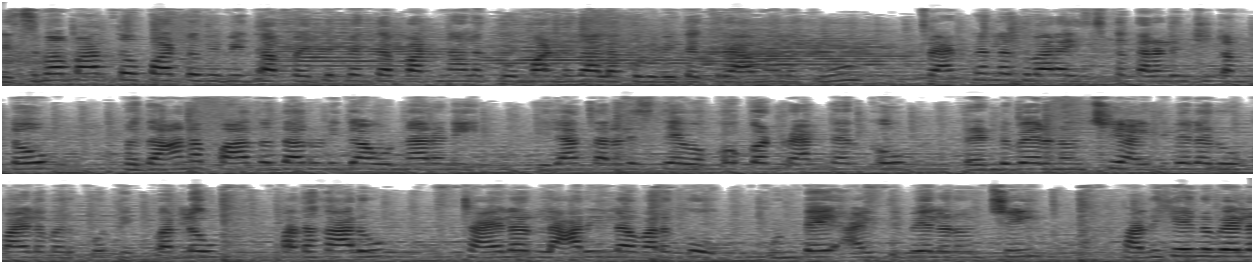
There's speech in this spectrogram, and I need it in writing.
నిజామాబాద్తో పాటు వివిధ పెద్ద పెద్ద పట్టణాలకు మండలాలకు వివిధ గ్రామాలకు ట్రాక్టర్ల ద్వారా ఇసుక తరలించడంతో ప్రధాన పాతదారుడిగా ఉన్నారని ఇలా తరలిస్తే ఒక్కొక్క ట్రాక్టర్కు రెండు వేల నుంచి ఐదు వేల రూపాయల వరకు టిప్పర్లు పదహారు టైలర్ లారీల వరకు ఉంటే ఐదు వేల నుంచి పదిహేను వేల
